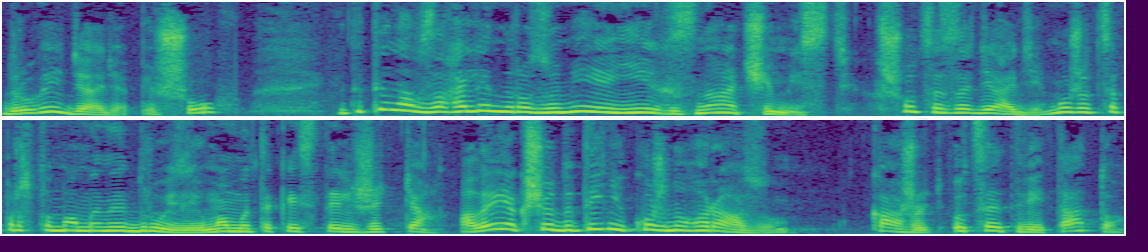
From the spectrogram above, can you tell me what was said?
другий дядя пішов, і дитина взагалі не розуміє їх значимість. Що це за дяді? Може, це просто мамини друзі, у мами такий стиль життя. Але якщо дитині кожного разу кажуть, оце твій тато,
